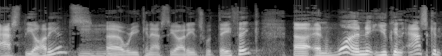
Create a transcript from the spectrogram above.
ask the audience, uh, where you can ask the audience what they think, uh, and one you can ask an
